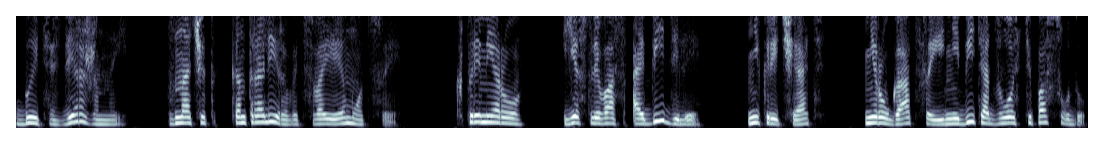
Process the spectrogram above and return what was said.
Быть сдержанной значит контролировать свои эмоции. К примеру, если вас обидели, не кричать, не ругаться и не бить от злости посуду,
